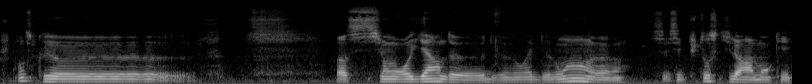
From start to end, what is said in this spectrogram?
Je pense que. si on regarde de, loin, c'est plutôt ce qui leur a manqué.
